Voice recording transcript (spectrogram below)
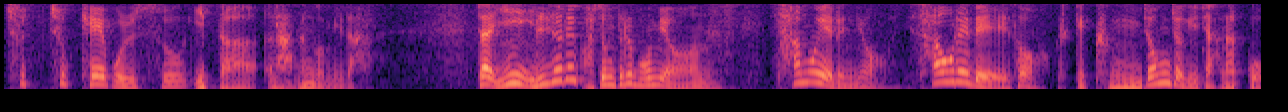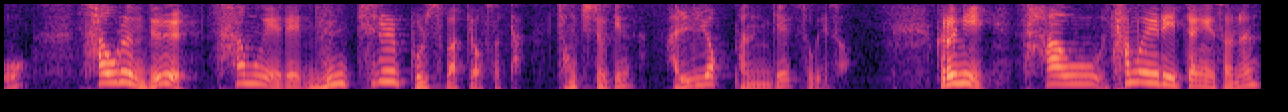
추측해 볼 수 있다라는 겁니다. 자, 이 일련의 과정들을 보면 사무엘은요, 사울에 대해서 그렇게 긍정적이지 않았고, 사울은 늘 사무엘의 눈치를 볼 수밖에 없었다. 정치적인 알력 관계 속에서. 그러니 사우, 사무엘의 입장에서는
